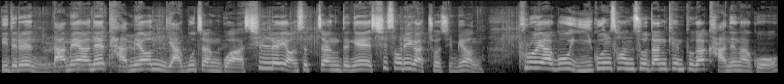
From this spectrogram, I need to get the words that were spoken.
이들은 남해안의 다면 야구장과 실내 연습장 등의 시설이 갖춰지면 프로야구 2군 선수단 캠프가 가능하고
